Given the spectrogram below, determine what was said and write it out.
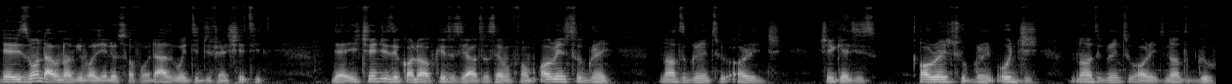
there is one that will not give us yellow sulfur. That's the way to differentiate it. Then it changes the color of K2Cr2O7 from orange to green not green to orange. Chicken is orange to green og not green to orange not go.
